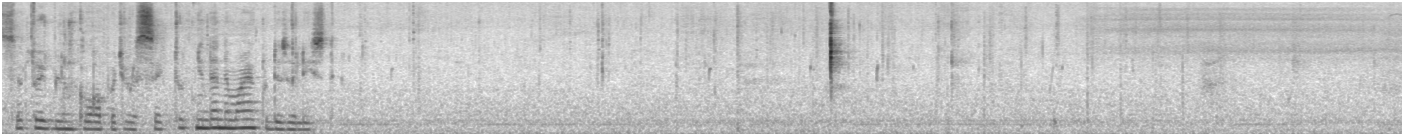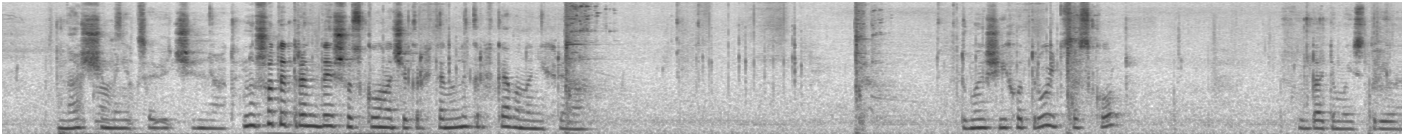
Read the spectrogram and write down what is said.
Це той, блін, клапоть висить. Тут ніде немає куди залізти. Нащо мені це відчиняти? Ну що ти трендиш, що скло наче крихке? Ну не крихке воно ніхрена. Думаєш, їх отрують це скло? Дайте мої стріли.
